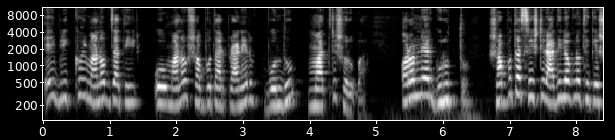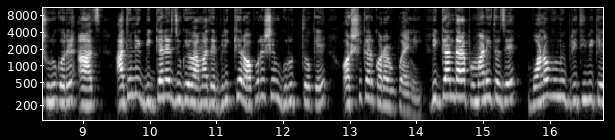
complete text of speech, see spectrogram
এই বৃক্ষই মানব জাতির ও মানব সভ্যতার প্রাণের বন্ধু মাতৃস্বরূপা। অরণ্যের গুরুত্ব। সভ্যতা সৃষ্টির আদিলগ্ন থেকে শুরু করে আজ আধুনিক বিজ্ঞানের যুগেও আমাদের বৃক্ষের অপরিসীম গুরুত্বকে অস্বীকার করার উপায় নেই। বিজ্ঞান দ্বারা প্রমাণিত যে বনভূমি পৃথিবীকে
